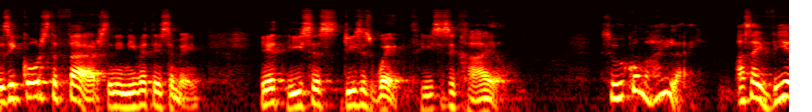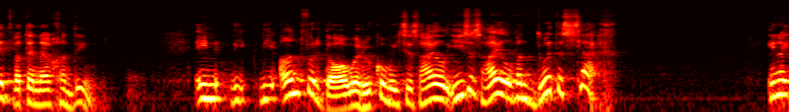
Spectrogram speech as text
Dis die kortste vers in die Nuwe Testament. Jy weet Jesus Jesus wept. Jesus het gehuil. So hoekom huil hy as hy weet wat hy nou gaan doen? En die die antwoord daaroor hoekom Jesus huil, Jesus huil want dood is sleg. En hy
